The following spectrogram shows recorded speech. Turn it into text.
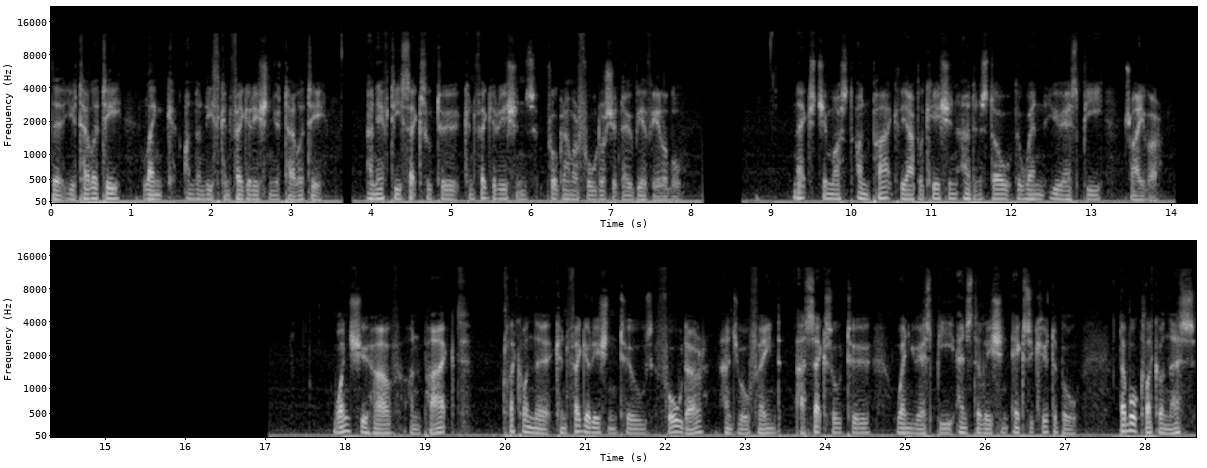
the utility link underneath configuration utility. An FT602 configurations programmer folder should now be available. Next you must unpack the application and install the WinUSB driver. Once you have unpacked, click on the Configuration Tools folder and you will find a 602 WinUSB installation executable. Double click on this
